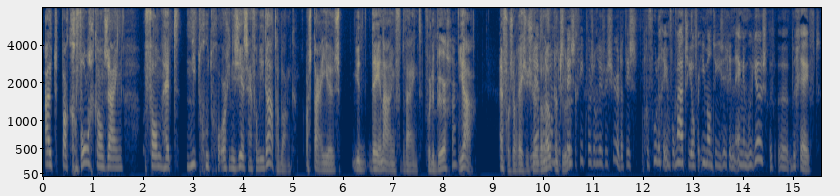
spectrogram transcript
uitpakgevolg kan zijn... van het niet goed georganiseerd zijn van die databank. Als daar je, je DNA in verdwijnt. Voor de burger? Ja. En voor zo'n regisseur Nee, dan ook natuurlijk. Specifiek voor zo'n rechercheur. Dat is gevoelige informatie over iemand die zich in enge milieus be- eh, begeeft.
